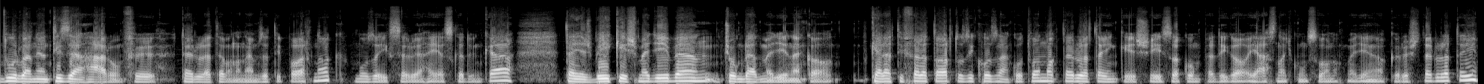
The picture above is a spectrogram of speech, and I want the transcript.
durván olyan 13 fő területe van a Nemzeti Parknak, mozaikszerűen helyezkedünk el, teljes Békés megyében, Csongrád megyének a keleti fele tartozik hozzánk, ott vannak területeink, és északon pedig a Jász Nagykunszolnok megyén a körös területei.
